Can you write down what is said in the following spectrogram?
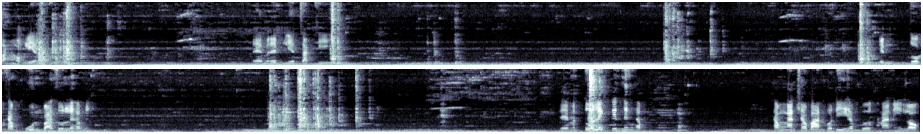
สั่งมาเปลี่ยนแล้วแต่ไม่ได้เปลี่ยนสักทีเป็นตัวข้ามคูณปลาซุนเลยครับนี่แต่มันตัวเล็กนิดนึงครับ ทำงานชาวบ้านพอดีครับตัวขนาดนี้ลอก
